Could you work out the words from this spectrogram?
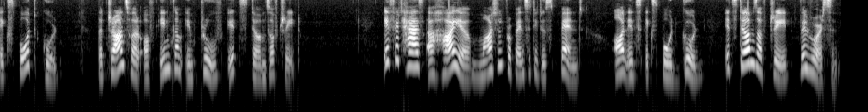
export good, the transfer of income improve its terms of trade. If it has a higher marginal propensity to spend on its export good, its terms of trade will worsen.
